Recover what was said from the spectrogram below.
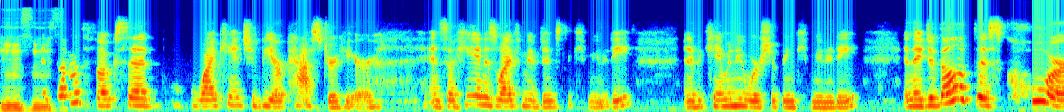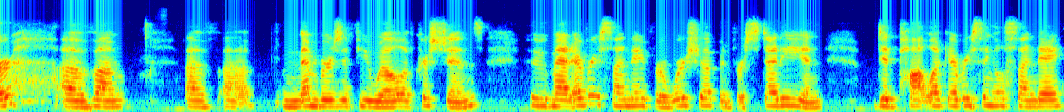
Mm-hmm. And some of the folks said, Why can't you be our pastor here? And so he and his wife moved into the community and it became a new worshiping community. And they developed this core of, um, of uh, members, if you will, of Christians who met every Sunday for worship and for study and did potluck every single Sunday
